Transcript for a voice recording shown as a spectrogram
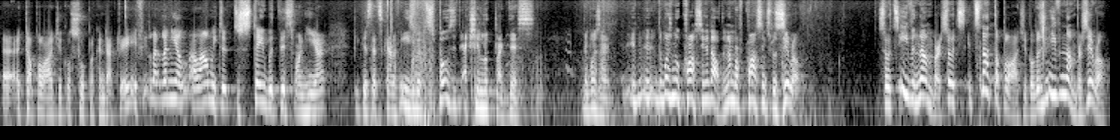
a topological superconductor. If, let, let, me allow me to, to stay with this one here because that's kind of easy. But suppose it actually looked like this. There was, a, it, it, there was no crossing at all. The number of crossings was zero. So it's even number. So it's, it's not topological. There's an even number, zero.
